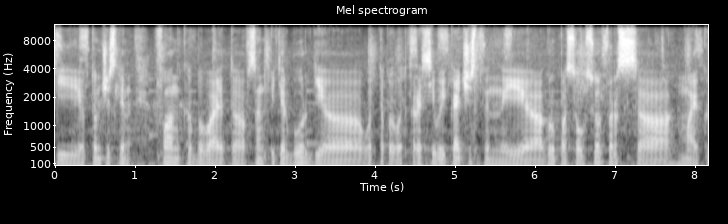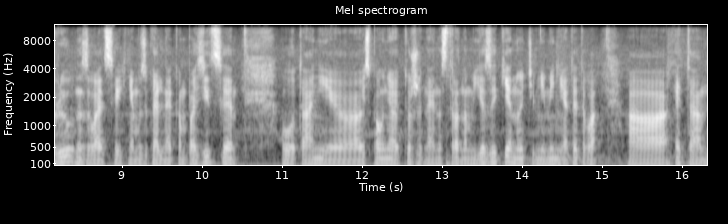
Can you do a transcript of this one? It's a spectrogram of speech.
И в том числе фанк бывает э, в Санкт-Петербурге. Э, вот такой вот красивый, качественный э, группа Soul Surfers, My Crew называется их музыкальная композиция. Вот, они э, исполняют тоже на иностранном языке, но тем не менее от этого а, эта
